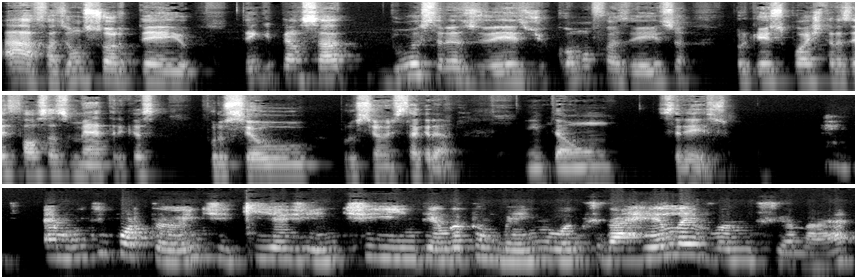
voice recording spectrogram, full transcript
ah, fazer um sorteio tem que pensar duas, três vezes de como fazer isso, porque isso pode trazer falsas métricas para o seu, seu Instagram. Então, seria isso. É muito importante que a gente entenda também o lance da relevância, né?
